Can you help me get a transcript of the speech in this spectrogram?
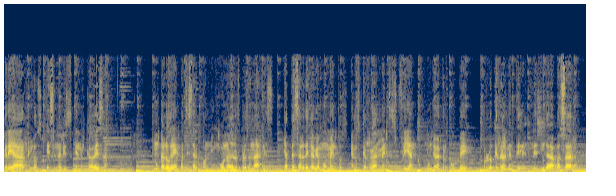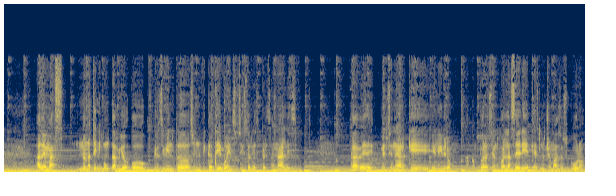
crear los escenarios en mi cabeza. Nunca logré empatizar con ninguno de los personajes y a pesar de que había momentos en los que realmente sufrían, nunca me preocupé por lo que realmente les llegara a pasar. Además, no noté ningún cambio o crecimiento significativo en sus historias personales. Cabe mencionar que el libro, a comparación con la serie, es mucho más oscuro,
